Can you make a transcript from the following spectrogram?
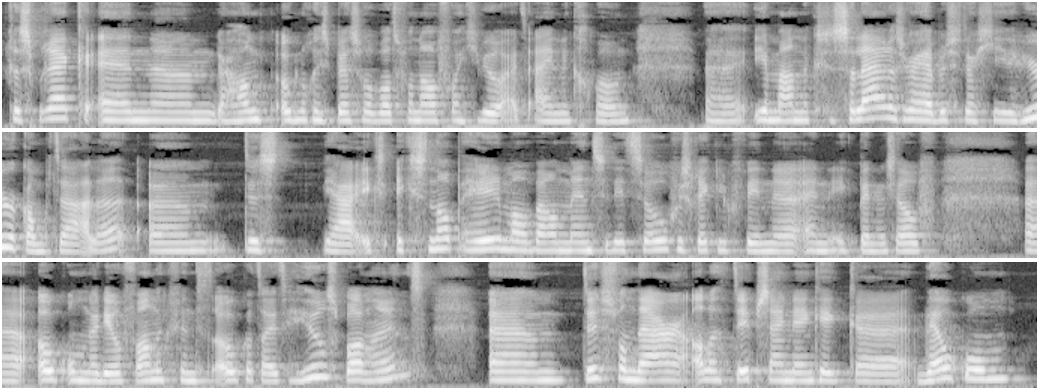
gesprek. En um, er hangt ook nog eens best wel wat vanaf, want je wil uiteindelijk gewoon uh, je maandelijkse salaris weer hebben, zodat je je huur kan betalen. Um, dus ja, ik, ik snap helemaal waarom mensen dit zo verschrikkelijk vinden. En ik ben er zelf uh, ook onderdeel van. Ik vind het ook altijd heel spannend. Um, dus vandaar, alle tips zijn denk ik uh, welkom.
